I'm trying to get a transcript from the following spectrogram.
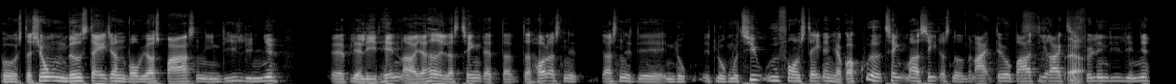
på stationen ved stadion, hvor vi også bare sådan i en lige linje øh, bliver ledt hen, og jeg havde ellers tænkt, at der, der holder sådan et, der er sådan et, øh, en, et lokomotiv ude foran stadion. Jeg godt kunne have tænkt mig at se der sådan noget, men nej, det var bare direkte ja. selvfølgelig en lige linje.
